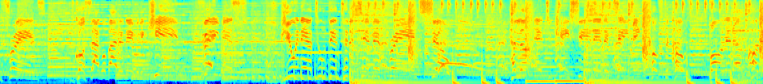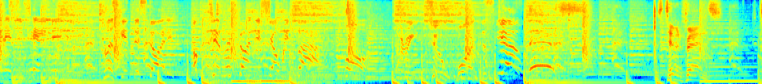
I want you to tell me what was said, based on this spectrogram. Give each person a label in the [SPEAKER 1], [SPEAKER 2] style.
[SPEAKER 1] and Friends. Of course, I go by the name of the kid, famous. You and now tuned in to the Tim and Friends show. Hello, education, entertainment, coast to coast. Ball it up, call it entertainment. Let's get this started. Uncle Tim, let's start this show in five, four, three, two, one. Let's go.
[SPEAKER 2] It's Tim and Friends.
